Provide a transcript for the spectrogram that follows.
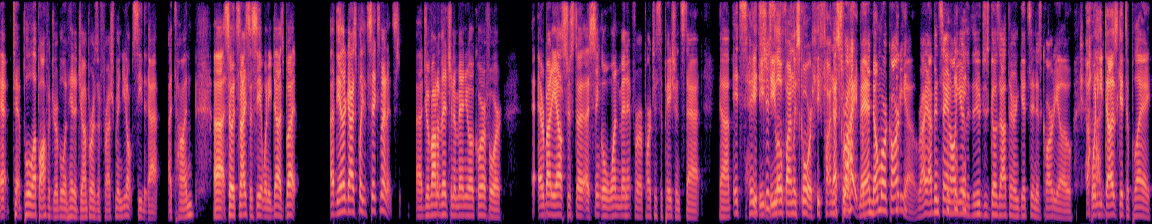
at, eh, to pull up off a dribble and hit a jumper as a freshman. You don't see that a ton. Uh, so it's nice to see it when he does. But uh, the other guys played six minutes. Uh, Jovanovic and Emmanuel Okorafor. Everybody else just a, a, single one minute for a participation stat. Um, it's hey, it's D- just, D'Lo finally scored. He finally that's scored. right, man. No more cardio, right? I've been saying all year that the dude just goes out there and gets in his cardio God. when he does get to play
